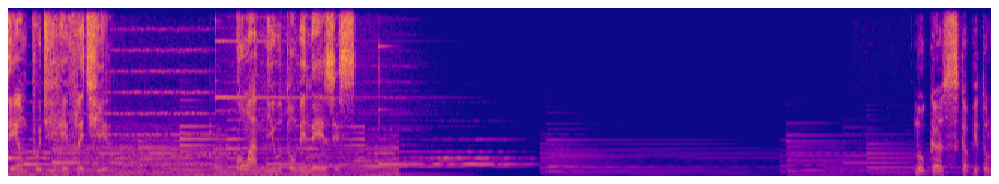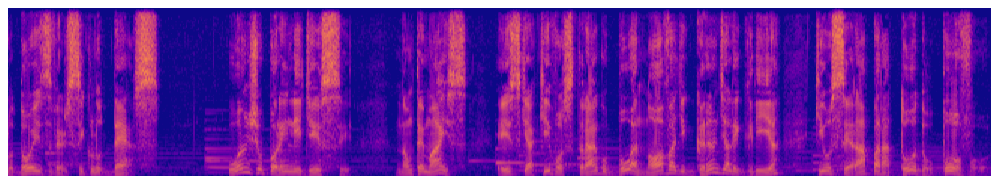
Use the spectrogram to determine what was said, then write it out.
Tempo de refletir. Com Hamilton Menezes. Lucas capítulo 2, versículo 10. O anjo, porém, lhe disse: Não temais, eis que aqui vos trago boa nova de grande alegria, que o será para todo o povo.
